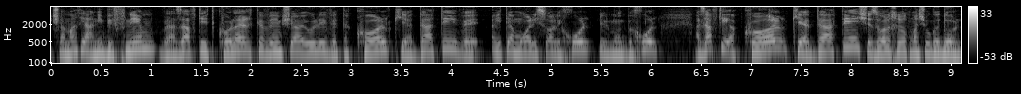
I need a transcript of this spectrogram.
כשאמרתי לה, אני בפנים, ועזבתי את כל ההרכבים שהיו לי ואת הכל, כי ידעתי, והייתי אמורה לנסוע לחו"ל, ללמוד בחו"ל, עזבתי הכל, כי ידעתי שזה הולך להיות משהו גדול.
